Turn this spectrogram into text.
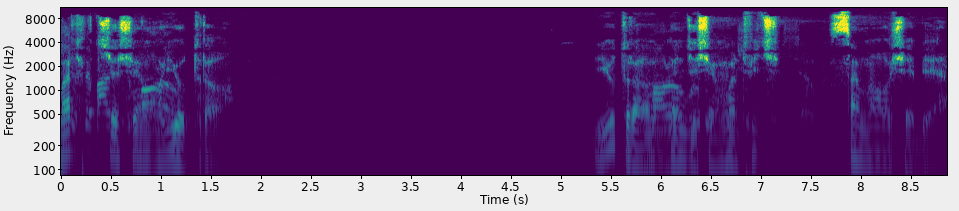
Martwcie się o jutro. Jutro będzie się martwić samo o siebie.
